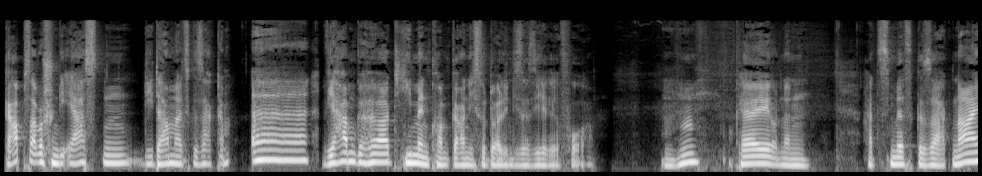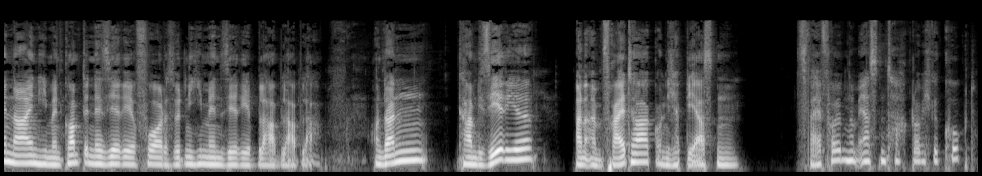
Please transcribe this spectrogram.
gab es aber schon die ersten, die damals gesagt haben, äh, wir haben gehört, He-Man kommt gar nicht so doll in dieser Serie vor. Mhm, okay, und dann hat Smith gesagt, nein, nein, He-Man kommt in der Serie vor, das wird eine He-Man-Serie, bla bla bla. Und dann kam die Serie an einem Freitag und ich habe die ersten zwei Folgen am ersten Tag, glaube ich, geguckt.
